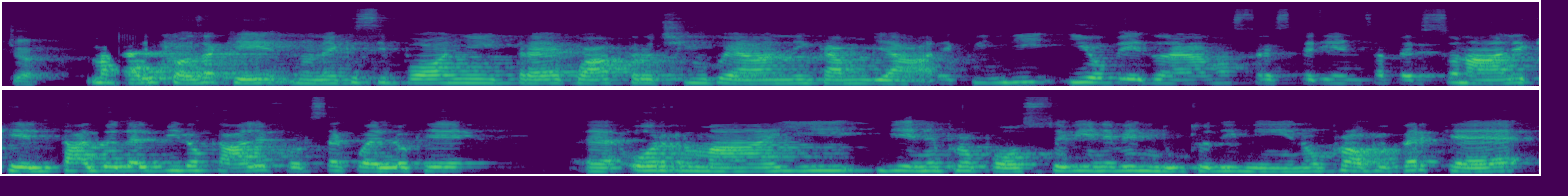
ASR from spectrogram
Certo. Magari cosa che non è che si può ogni 3, 4, 5 anni cambiare. Quindi io vedo nella nostra esperienza personale che il taglio del bilocale forse è quello che eh, ormai viene proposto e viene venduto di meno, proprio perché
